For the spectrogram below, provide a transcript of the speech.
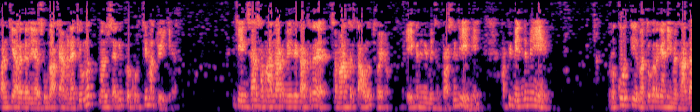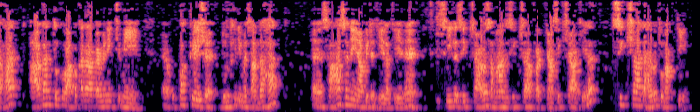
පන්ති අරගලයේ සූදාකෑම නැති වුණොත් මනුෂ්‍යයාගේ ප්‍රകൃතිය මතුවේ කියලා. ඒ නිසා සමාහලාට මේ දෙක අතර සමාන්තරතාවලුත් හොයනවා. ඒක නෙමෙයි මෙතන ප්‍රශ්නේ තියෙන්නේ. අපි මෙන්න මේ ප්‍රകൃතිය මතු කර ගැනීම සඳහා ආගන්තුකව අපකරා පැමිණිච්ච මේ උපක්ලේශ දුරු කිරීම සඳහා ශාසනය අපිට කියලා තියෙන සීල ශික්ෂාව, සමාධි ශික්ෂා, ප්‍රඥා ශික්ෂා කියලා ශික්ෂා ධර්ම තුනක් තියෙනවා.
